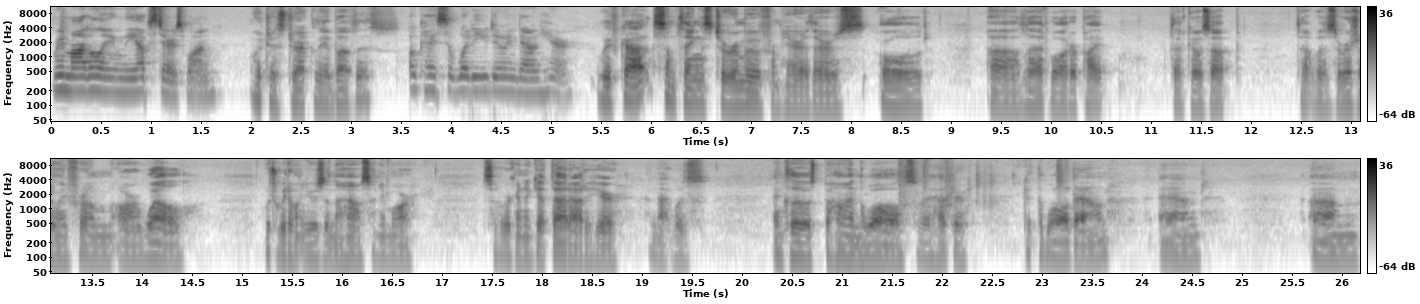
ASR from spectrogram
remodeling the upstairs one. Which is directly above this. Okay, so what are you doing down here? We've got some things to remove from here. There's old uh, lead water pipe that goes up that was originally from our well, which we don't use in the house anymore. So we're going to get that out of here. And that was enclosed behind the wall, so I had to get the wall down. And um,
